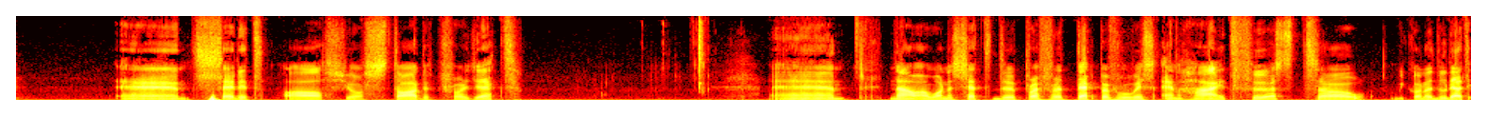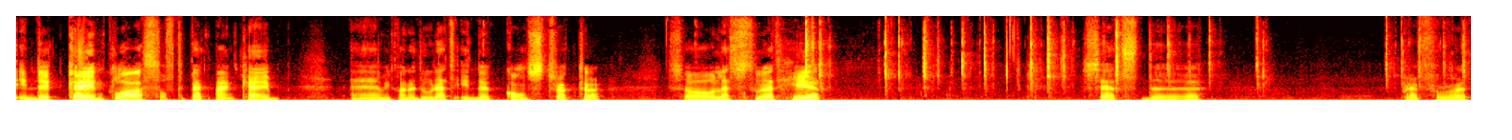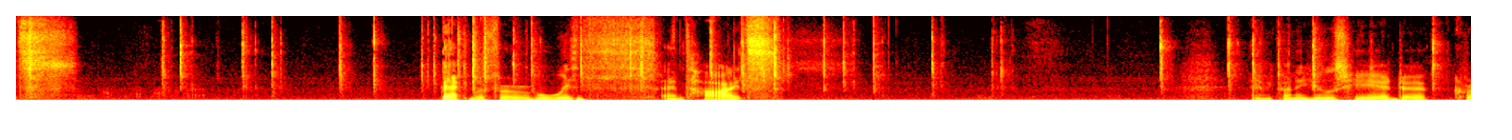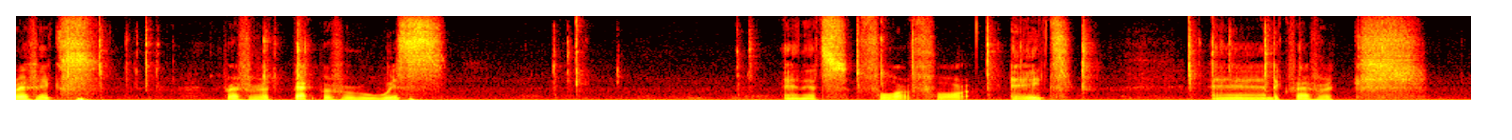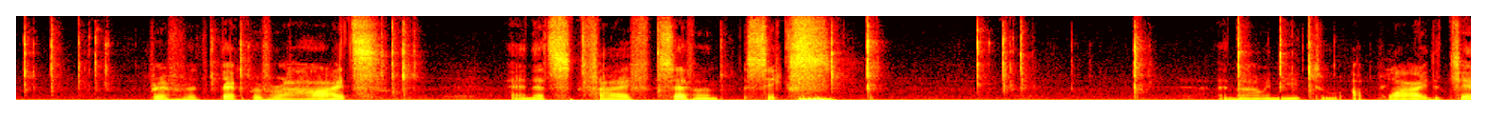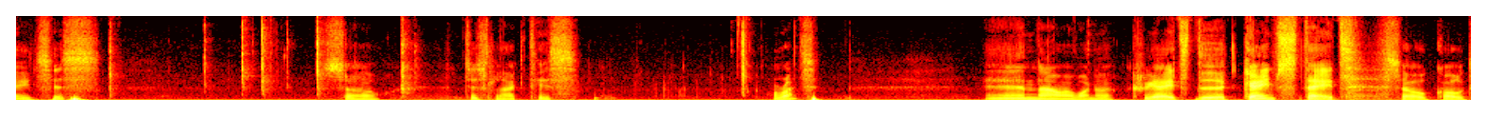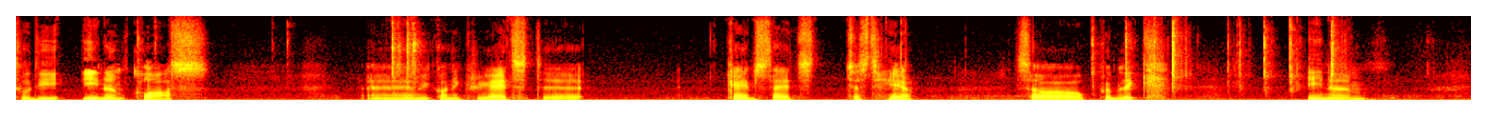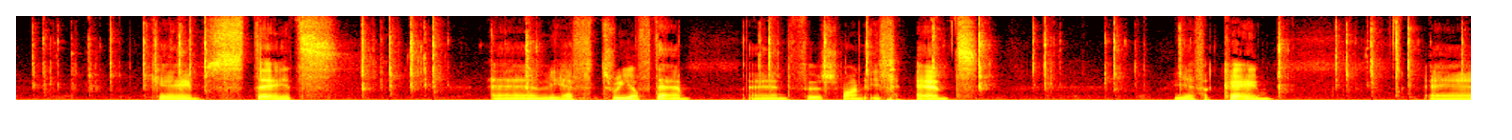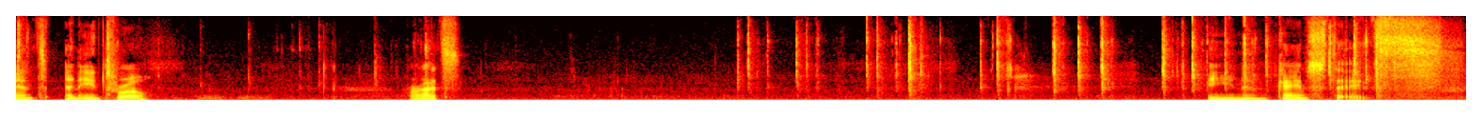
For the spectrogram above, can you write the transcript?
and set it as your started project. And now I want to set the preferred back buffer width and height first. So we're going to do that in the game class of the Pac-Man game. And we're going to do that in the constructor. So let's do that here. Set the preferred back buffer width and height. And we're gonna use here the graphics preferred back buffer width and it's 448 and the graphics preferred back buffer height and that's 576 and now we need to apply the changes. So just like this. Alright and now I want to create the game state. So go to the enum class and we're to create the game state just here. So public enum game states. And we have three of them. And the first one is end. We have a game and an intro. Alright in a game states.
